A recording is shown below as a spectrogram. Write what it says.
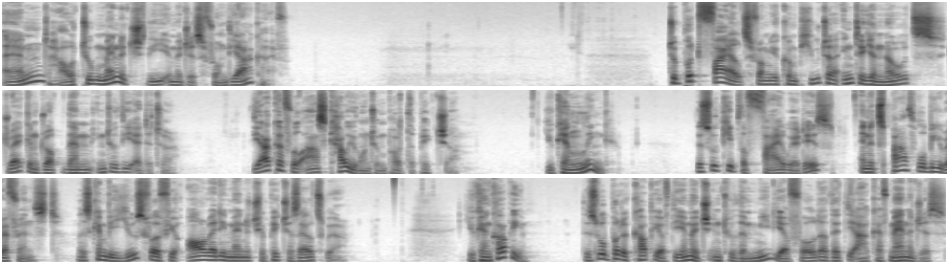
and how to manage the images from the archive. To put files from your computer into your notes, drag and drop them into the editor. The archive will ask how you want to import the picture. You can link. This will keep the file where it is, and its path will be referenced. This can be useful if you already manage your pictures elsewhere. You can copy. This will put a copy of the image into the media folder that the archive manages.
